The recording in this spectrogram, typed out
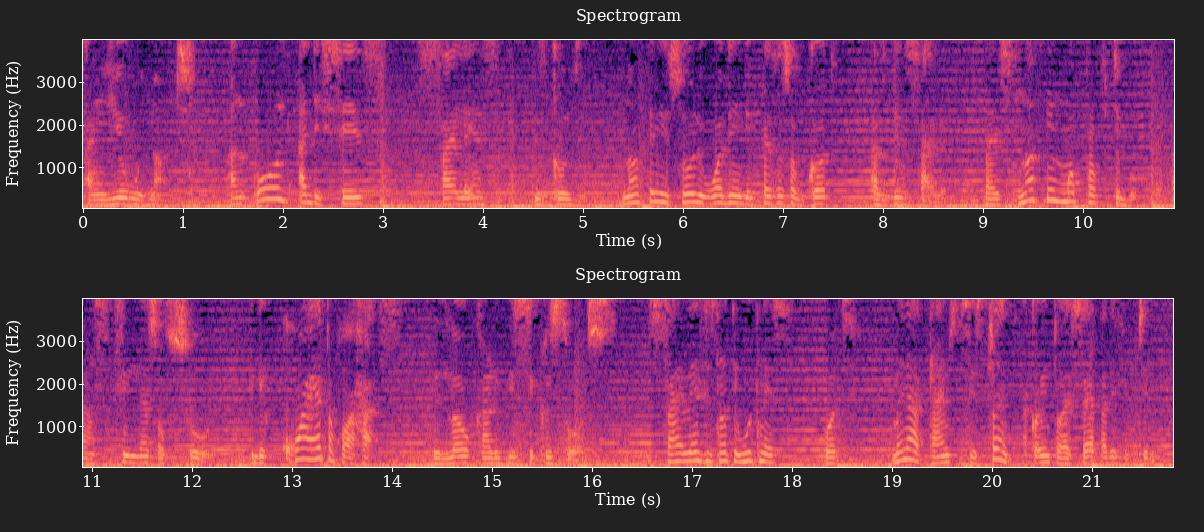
and you will not. An old adage says, Silence is golden. Nothing is so rewarding in the presence of God as being silent. There is nothing more profitable than stillness of soul. In the quiet of our hearts, the Lord can reveal secrets to us. Silence is not a weakness, but many a times it's a strength, according to Isaiah 30 15.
